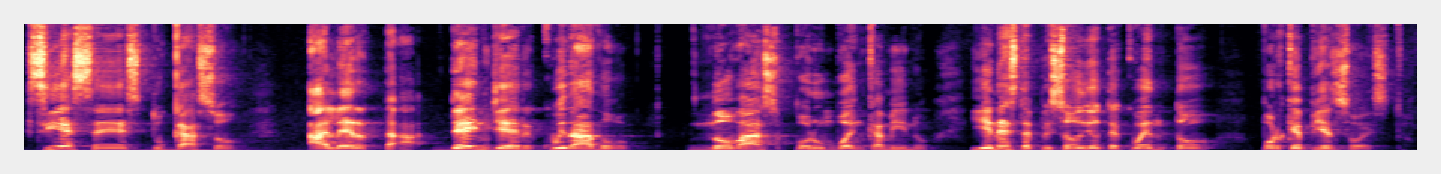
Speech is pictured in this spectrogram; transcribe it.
Si ese es tu caso, alerta, danger, cuidado, no vas por un buen camino. Y en este episodio te cuento por qué pienso esto.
